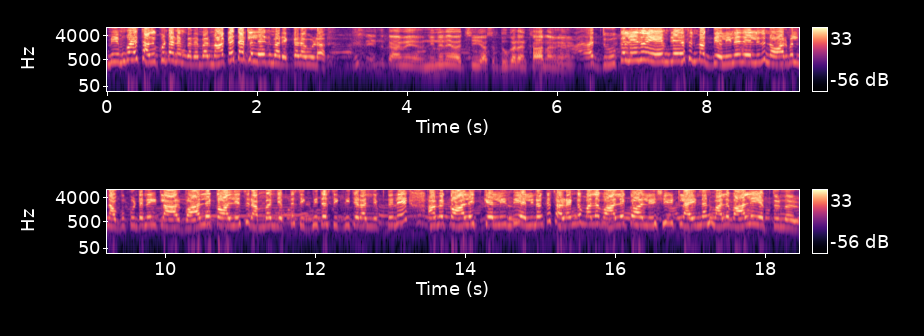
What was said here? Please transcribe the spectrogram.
మేము కూడా చదువుకుంటున్నాం కదా. మరి మాకైతే అట్లా లేదు మరి ఎక్కడ కూడా. ఎందుకు ఆమె నిన్ననే వచ్చి అసలు దూకడానికి కారణం దూకలేదు ఏం లేదు. మాకు తెలియనే తెలియదు నార్మల్ నవ్వుకుంటేనే ఇట్లా వాళ్ళే కాల్ చేసి రమ్మని చెప్తే సిగ్నేచర్ సిగ్నేచర్ అని చెప్తేనే ఆమె కాలేజ్కి వెళ్ళింది. వెళ్ళినాక సడన్గా మళ్ళీ వాళ్ళే కాల్ చేసి ఇట్లా అయిందని మళ్ళీ వాళ్ళే చెప్తున్నారు.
